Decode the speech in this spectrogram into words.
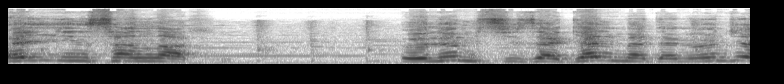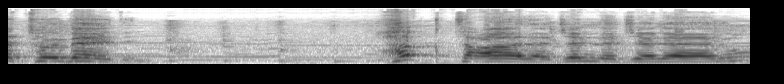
Ey insanlar! Ölüm size gelmeden önce tövbe edin. Hak Teala Celle Celaluhu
